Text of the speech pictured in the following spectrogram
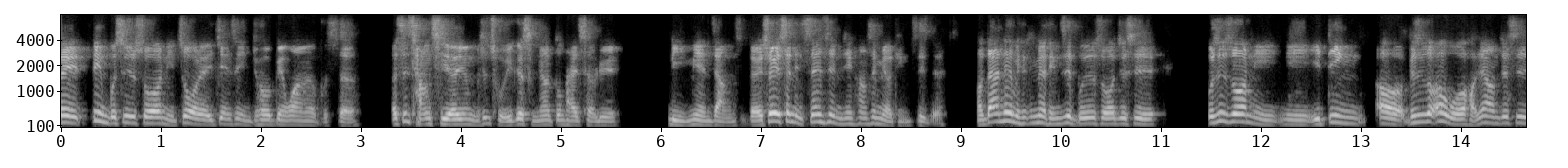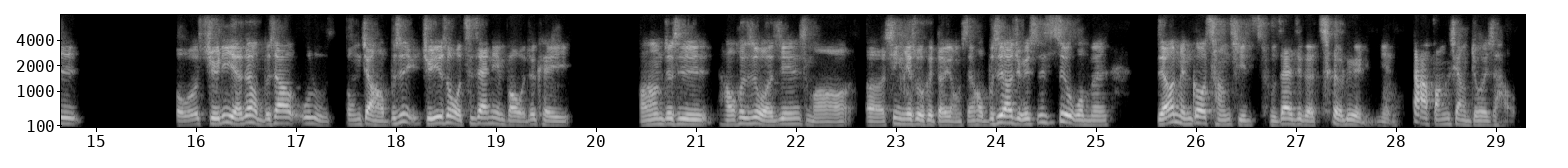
所以并不是说你做了一件事情就会变万恶不赦，而是长期而言，我们是处于一个什么样的动态策略里面这样子。对，所以身体身体健康是没有停滞的。哦，当然那个没有停滞，不是说就是不是说你你一定哦，不是说哦，我好像就是我举例啊，但我不是要侮辱宗教哈，不是举例说我吃斋念佛我就可以，好像就是好，或者是我今天什么呃信耶稣可以得永生，我不是要举例，是是我们只要能够长期处在这个策略里面，大方向就会是好的。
